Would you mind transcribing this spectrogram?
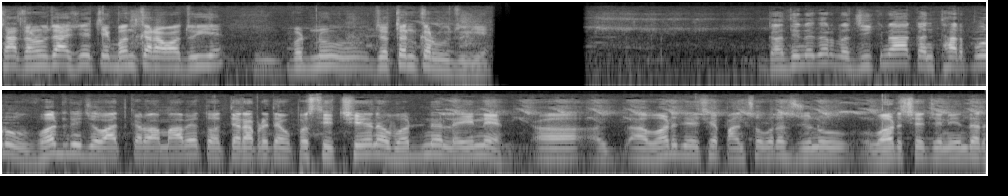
સાધનો જાય છે તે બંધ કરાવવા જોઈએ. વડનું જતન કરવું જોઈએ. ગાંધીનગર નજીકના કંથારપુર વડની જો વાત કરવામાં આવે તો અત્યારે આપણે ત્યાં ઉપસ્થિત છીએ અને વડને લઈને આ વડ જે છે પાંચસો વર્ષ જૂનું વડ છે જેની અંદર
